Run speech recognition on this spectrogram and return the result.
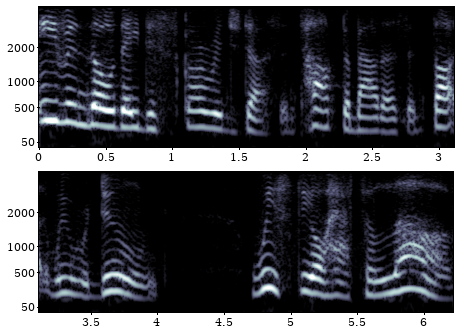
even though they discouraged us and talked about us and thought we were doomed. We still have to love.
